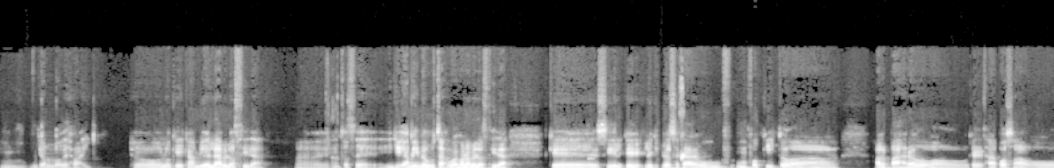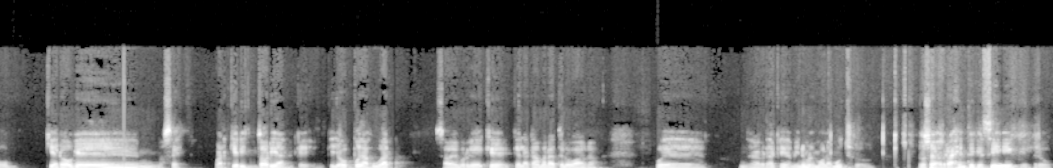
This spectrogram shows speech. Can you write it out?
Mm, yo lo dejo ahí. Yo lo que cambio es la velocidad. Entonces, a mí me gusta jugar con la velocidad. Que si le, quiero sacar un, un foquito al pájaro que está posado, o quiero que, no sé, cualquier historia que, yo pueda jugar, ¿sabes? Porque es que, que la cámara te lo haga, pues la verdad que a mí no me mola mucho. No sé, habrá gente que sí, pero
